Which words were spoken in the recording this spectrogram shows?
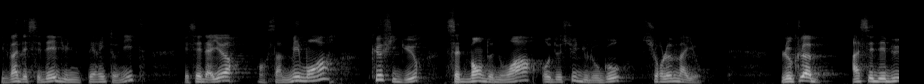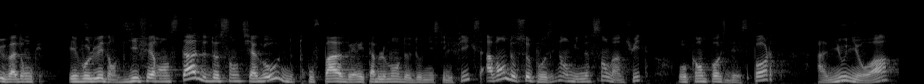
Il va décéder d'une péritonite et c'est d'ailleurs en sa mémoire que figure cette bande noire au-dessus du logo sur le maillot. Le club, à ses débuts, va donc évoluer dans différents stades de Santiago, ne trouve pas véritablement de domicile fixe, avant de se poser en 1928 au Campos des Sports à Ñuñoa.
